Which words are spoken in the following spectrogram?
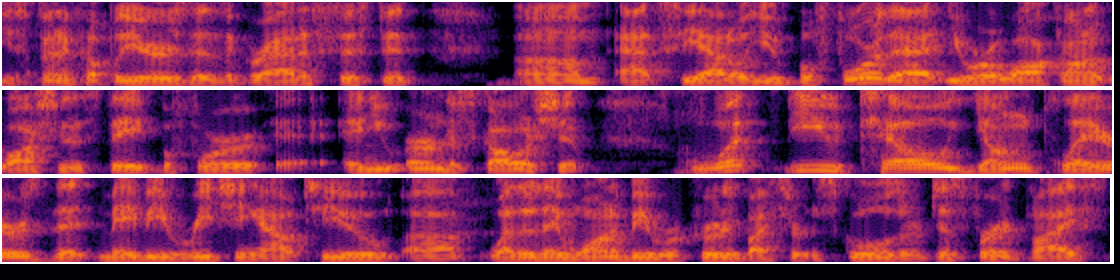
You spent a couple years as a grad assistant um, at Seattle U. Before that, you were a walk on at Washington State before, and you earned a scholarship. What do you tell young players that may be reaching out to you, uh, whether they want to be recruited by certain schools or just for advice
